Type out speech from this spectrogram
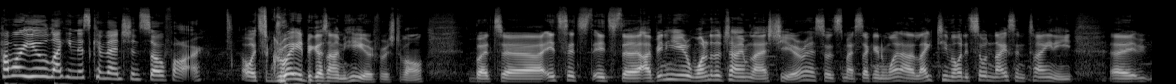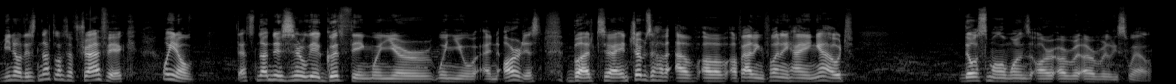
how are you liking this convention so far? Oh, it's great because I'm here, first of all. But uh, it's it's it's uh, I've been here one a time last year, so it's my second one. I like T-Mode. It's so nice and tiny. Uh, you know, there's not lots of traffic. Well, you know. That's not necessarily a good thing when you're when you're an artist, but uh, in terms of, of, of, of having fun and hanging out, those small ones are, are, are really swell.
